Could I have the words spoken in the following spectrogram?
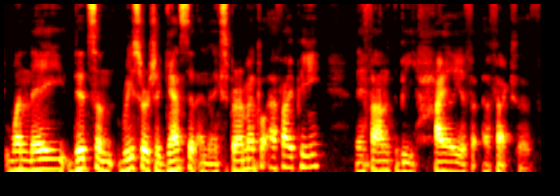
When they did some research against it and experimental FIP, they found it to be highly eff- effective.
